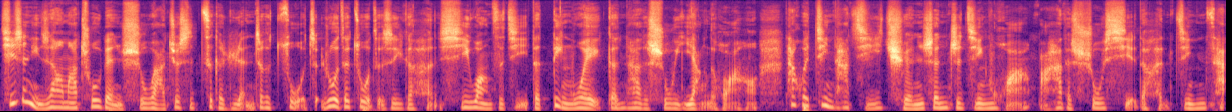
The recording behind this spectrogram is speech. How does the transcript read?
其实你知道吗？出一本书啊，就是这个人这个作者，如果这作者是一个很希望自己的定位跟他的书一样的话，哈，他会尽他集全身之精华，把他的书写得很精彩。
